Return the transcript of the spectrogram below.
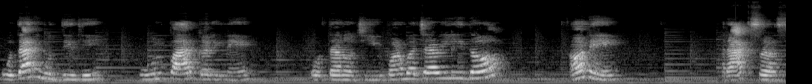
પોતાની બુદ્ધિથી પૂલ પાર કરીને પોતાનો જીવ પણ બચાવી લીધો અને રાક્ષસ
